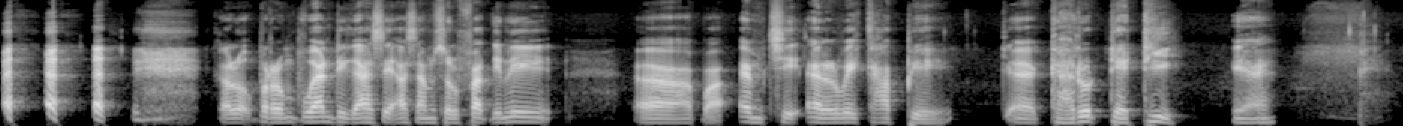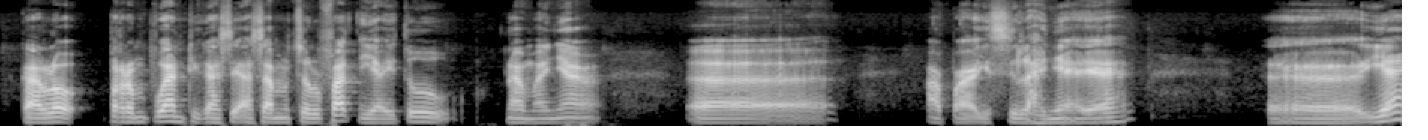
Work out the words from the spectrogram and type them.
Kalau perempuan dikasih asam sulfat ini uh, apa MCLWKB uh, Garut Dedi ya kalau perempuan dikasih asam sulfat ya itu namanya eh, apa istilahnya ya eh, ya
